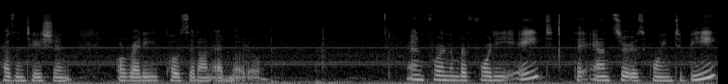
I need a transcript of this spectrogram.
presentation already posted on Edmodo. And for number 48, the answer is going to be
